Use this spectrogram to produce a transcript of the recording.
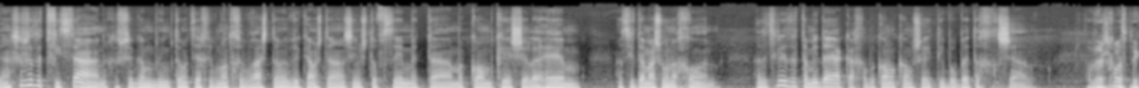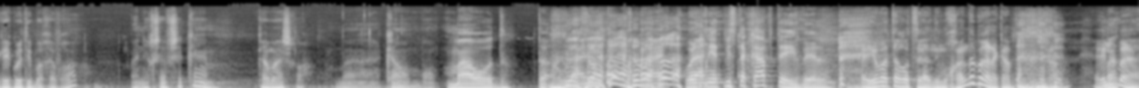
אני חושב שזו תפיסה, אני חושב שגם אם אתה מצליח לבנות חברה שאתה מביא כמה שיותר אנשים שתופסים את המקום כשלהם, עשית משהו נכון. אז אצלי זה תמיד היה ככה, בכל מקום שהייתי בו, בטח עכשיו. אבל יש לך מספיק equity בחברה? אני חושב שכן. כמה יש לך? מה, כמה, מה עוד? אולי אני- אדפיס את ה cap table. היי, אם אתה רוצה, אני מוכן לדבר על ה cap table שלך, אין מה- בעיה.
